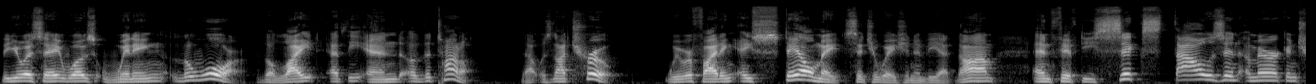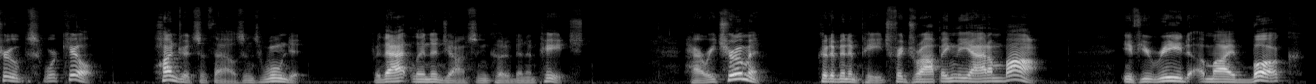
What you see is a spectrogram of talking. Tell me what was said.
the USA was winning the war, the light at the end of the tunnel. That was not true. We were fighting a stalemate situation in Vietnam, and 56,000 American troops were killed, hundreds of thousands wounded. For that, Lyndon Johnson could have been impeached. Harry Truman could have been impeached for dropping the atom bomb. If you read my book,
